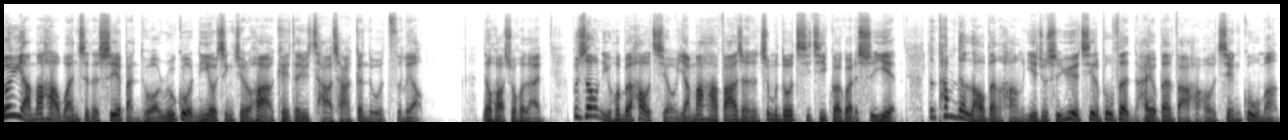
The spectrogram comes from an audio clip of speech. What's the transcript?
关于雅马哈完整的事业版图，如果你有兴趣的话，可以再去查查更多的资料。那话说回来，不知道你会不会好奇哦？雅马哈发展了这么多奇奇怪怪的事业，那他们的老本行，也就是乐器的部分，还有办法好好兼顾吗？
